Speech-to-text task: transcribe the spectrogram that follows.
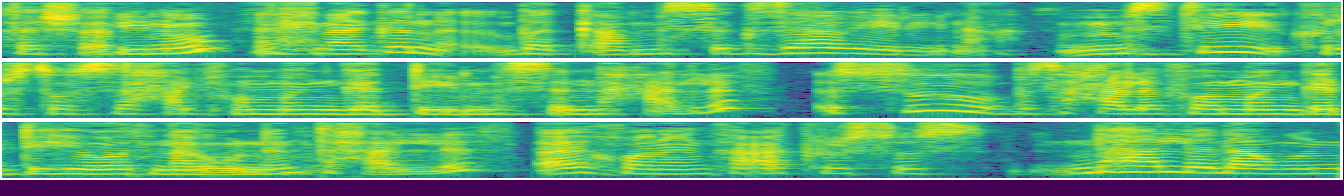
ተሸፊኑ ንሕና ግን በቃ ምስ እግዚኣብሔር ኢና ምስቲ ክርስቶስ ዝሓልፎ መንገዲ ምስ እንሓልፍ እሱ ብዝሓለፎ መንገዲ ህይወትና እውን እንትሓልፍ ኣይኮነን ከዓ ክርስቶስ ንሃለና እውን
